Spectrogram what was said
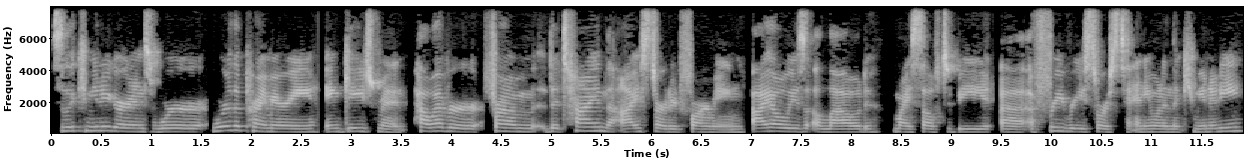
So the community gardens were were the primary engagement. However, from the time that I started farming, I always allowed myself to be a, a free resource to anyone in the community.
